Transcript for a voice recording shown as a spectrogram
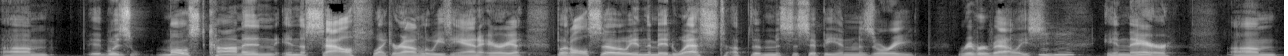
Um, it was most common in the South, like around Louisiana area, but also in the Midwest, up the Mississippi and Missouri river valleys. Mm-hmm. In there, um,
